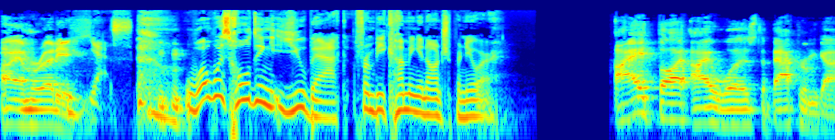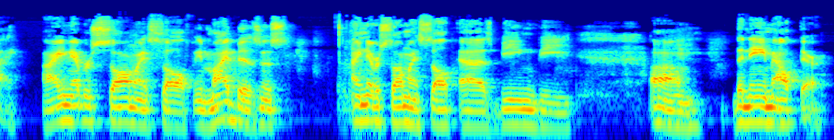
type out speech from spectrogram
I am ready. Yes. what was holding you back from becoming an entrepreneur? I thought I was the backroom guy. I never saw myself in my business. I never saw myself as being the um, the name out there.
